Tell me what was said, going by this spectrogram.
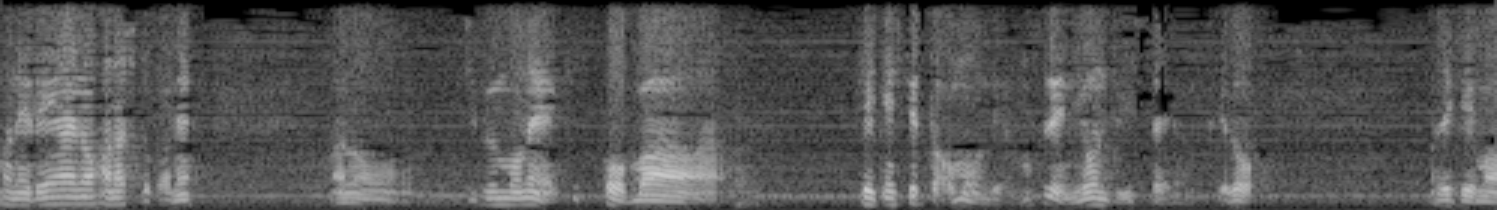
まあね、恋愛の話とかね、あの、自分もね、結構まあ、経験してるとは思うんで、もうすでに41歳なんですけど、でけまあ、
